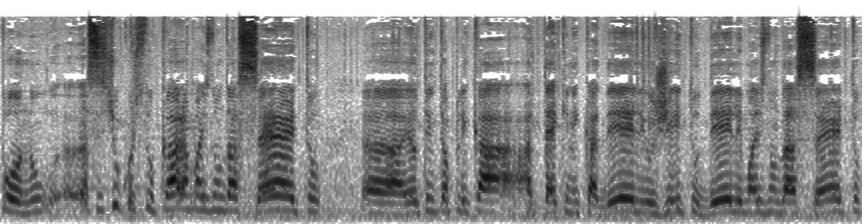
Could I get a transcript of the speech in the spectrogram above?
pô, não, eu assisti o curso do cara, mas não dá certo uh, eu tento aplicar a técnica dele, o jeito dele, mas não dá certo.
